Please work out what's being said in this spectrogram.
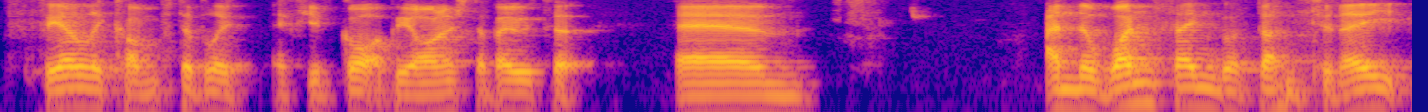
fairly comfortably, if you've got to be honest about it. Um, and the one thing we've done tonight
